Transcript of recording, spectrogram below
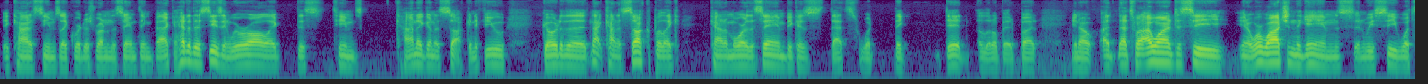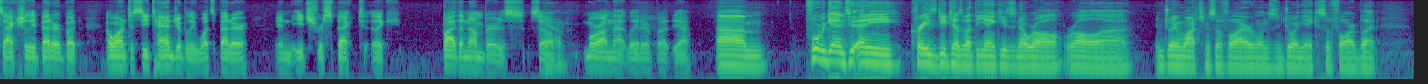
it kind of seems like we're just running the same thing back ahead of this season we were all like this team's kind of gonna suck and if you go to the not kind of suck but like kind of more of the same because that's what they did a little bit but you know I, that's what i wanted to see you know we're watching the games and we see what's actually better but I wanted to see tangibly what's better in each respect, like by the numbers. So Yeah. more on that later. But yeah, Um, before we get into any crazy details about the Yankees, I know we're all we're all uh, enjoying watching them so far. Everyone's enjoying the Yankees so far, but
